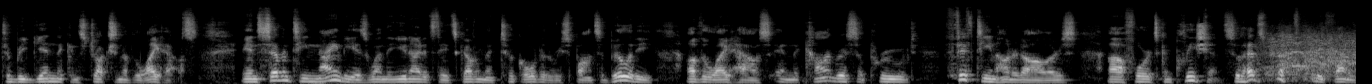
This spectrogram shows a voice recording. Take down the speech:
to begin the construction of the lighthouse. In 1790 is when the United States government took over the responsibility of the lighthouse, and the Congress approved $1,500 uh, for its completion. So that's, that's pretty funny.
